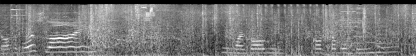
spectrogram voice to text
Got the voice line. Oh my god, we got double doom here.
